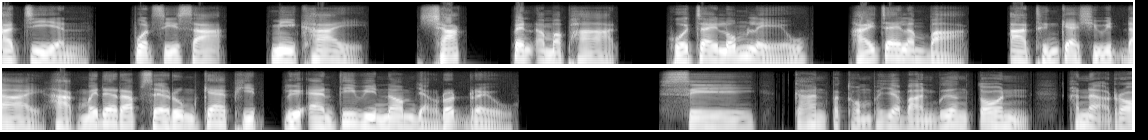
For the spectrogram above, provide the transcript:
อาเจียน ปวดศีรษะ มีไข้ ชัก เป็นอัมพาต หัวใจล้มเหลว หายใจลำบาก อาจถึงแก่ชีวิตได้หากไม่ได้รับเซรุ่มแก้พิษ หรือแอนตี้วีนอมอย่างรวดเร็ว C การปฐมพยาบาลเบื้องต้น ขณะรอ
